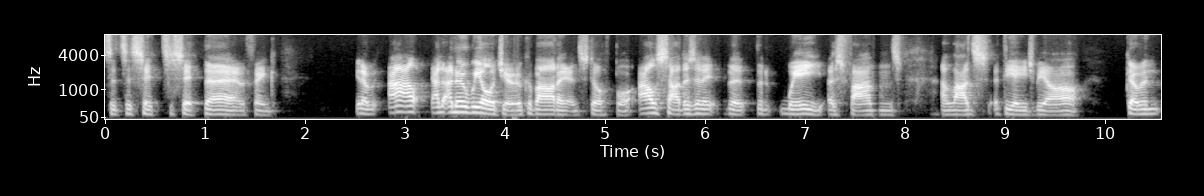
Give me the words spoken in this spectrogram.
to, to sit to sit there and think. You know, I, I know we all joke about it and stuff, but how sad is it that, that we as fans and lads at the age we are going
